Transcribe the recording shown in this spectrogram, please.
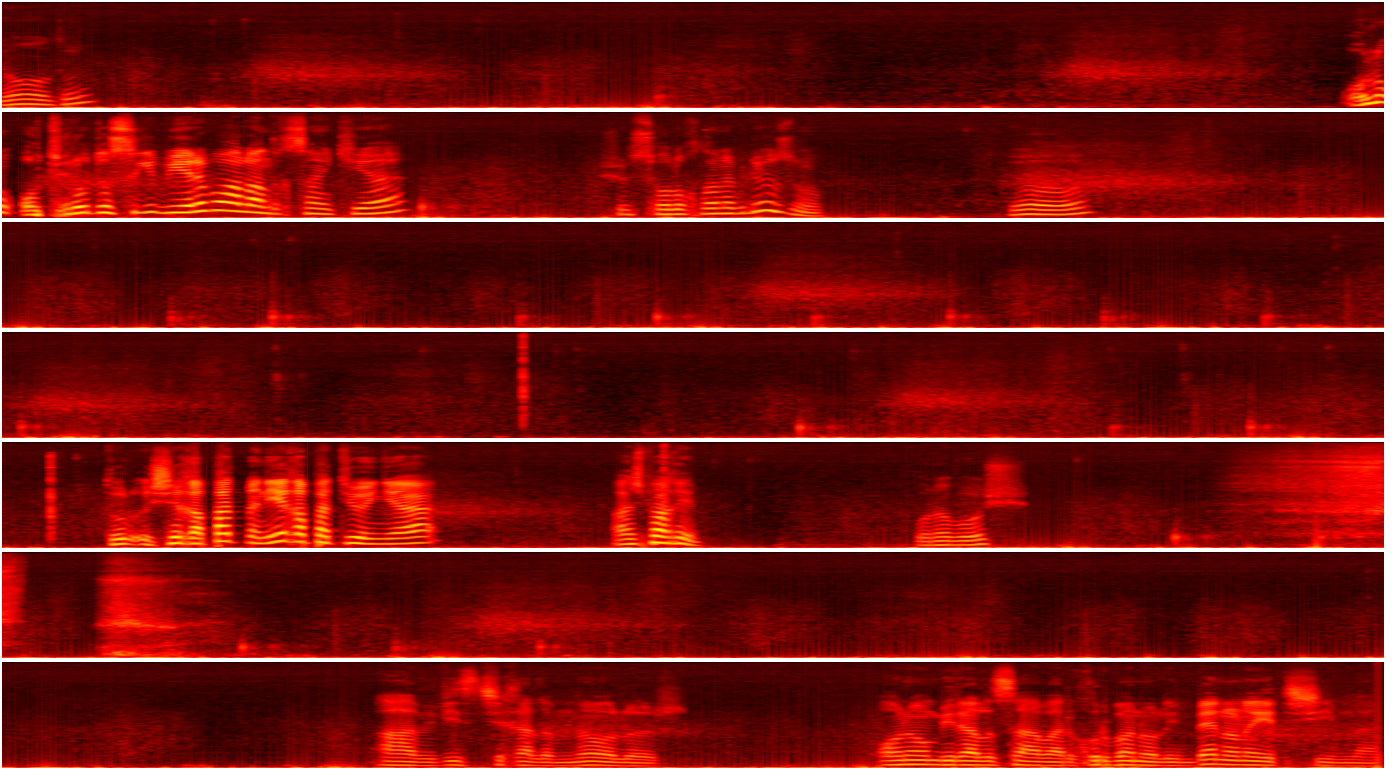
Ne oldu? Oğlum otel odası gibi bir yere bağlandık sanki ya. Şu soluklanabiliyoruz mu? Yo. Dur ışığı kapatma. Niye kapatıyorsun ya? Aç bakayım. Bura boş. Abi biz çıkalım ne olur. 10-11 halı saha var kurban olayım. Ben ona yetişeyim la.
